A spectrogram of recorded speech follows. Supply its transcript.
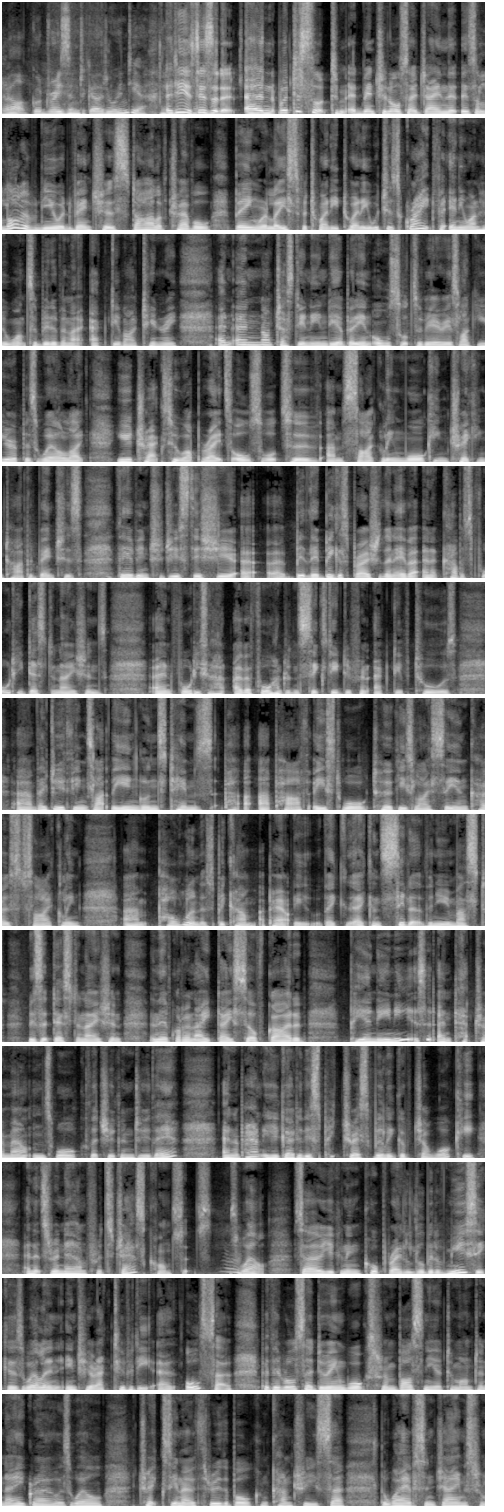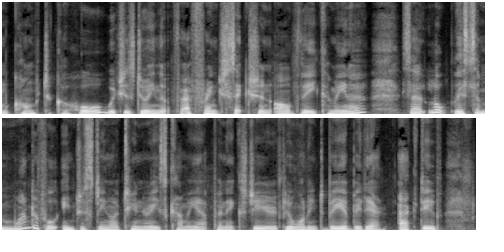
Well, good reason to go to India. it is, isn't it? And we just thought to mention also, Jane, that there's a lot of new adventures, style of travel being released for 2020, which is great for anyone who wants a bit of an active itinerary. And, and not just in India, but in all sorts of areas like Europe as well, like UTracks, who operates all sorts of um, cycling, walking, trekking type adventures. They've introduced this year a, a bit, their biggest brochure than ever, and it covers 40 destinations and 40, over 460 different active tours. Um, they do things things like the England's Thames uh, Path East Walk, Turkey's Lycian Coast Cycling. Um, Poland has become, apparently, they, they consider the new must visit destination, and they've got an eight day self guided Pieniny, is it, and Tatra Mountains walk that you can do there. And apparently, you go to this picturesque village of Jaworki, and it's renowned for its jazz concerts mm. as well. So you can incorporate a little bit of music as well in, into your activity uh, also. But they're also doing walks from Bosnia to Montenegro as well, treks you know, through the Balkan countries, so the Way of St James from Conques to Cahors, which is doing the, a French section of the Camino. So look, there's some wonderful, interesting itineraries coming up for next year if you're wanting to be a bit a-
